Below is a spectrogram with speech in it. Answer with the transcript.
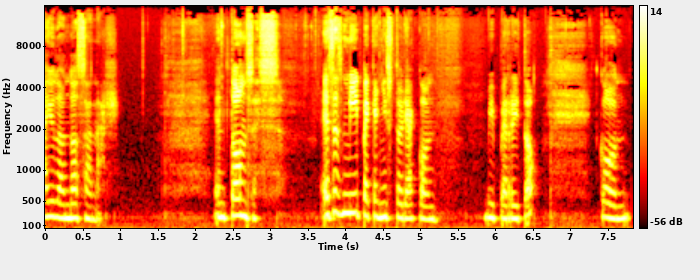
ayudando a sanar. Entonces, esa es mi pequeña historia con mi perrito, con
